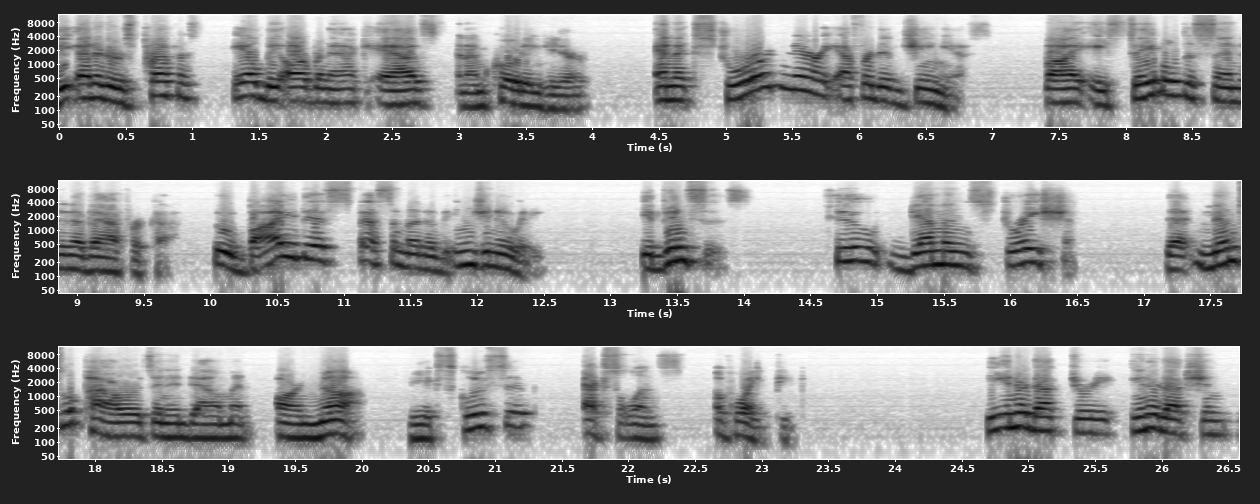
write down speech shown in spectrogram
The editor's preface hailed the almanac as, and I'm quoting here, an extraordinary effort of genius by a sable descendant of Africa who by this specimen of ingenuity evinces to demonstration that mental powers and endowment are not the exclusive excellence of white people. The introductory introduction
